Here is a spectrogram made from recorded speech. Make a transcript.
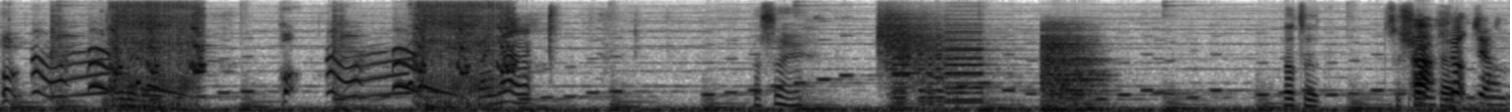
really now. Find out. Let's see. That's a. It's a oh, shock pad. shot jump.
